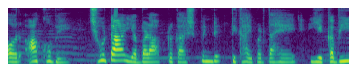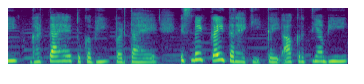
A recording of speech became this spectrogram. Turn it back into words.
और आँखों में छोटा या बड़ा प्रकाश पिंड दिखाई पड़ता है। ये कभी घटता है तो कभी बढ़ता है। इसमें कई तरह की, कई आकृतियाँ भी,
